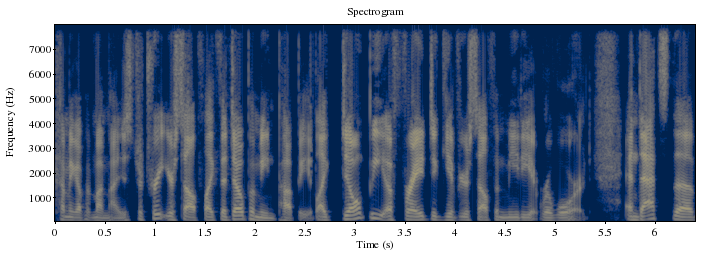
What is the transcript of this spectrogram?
coming up in my mind is to treat yourself like the dopamine puppy like don't be afraid to give yourself immediate reward and that's the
